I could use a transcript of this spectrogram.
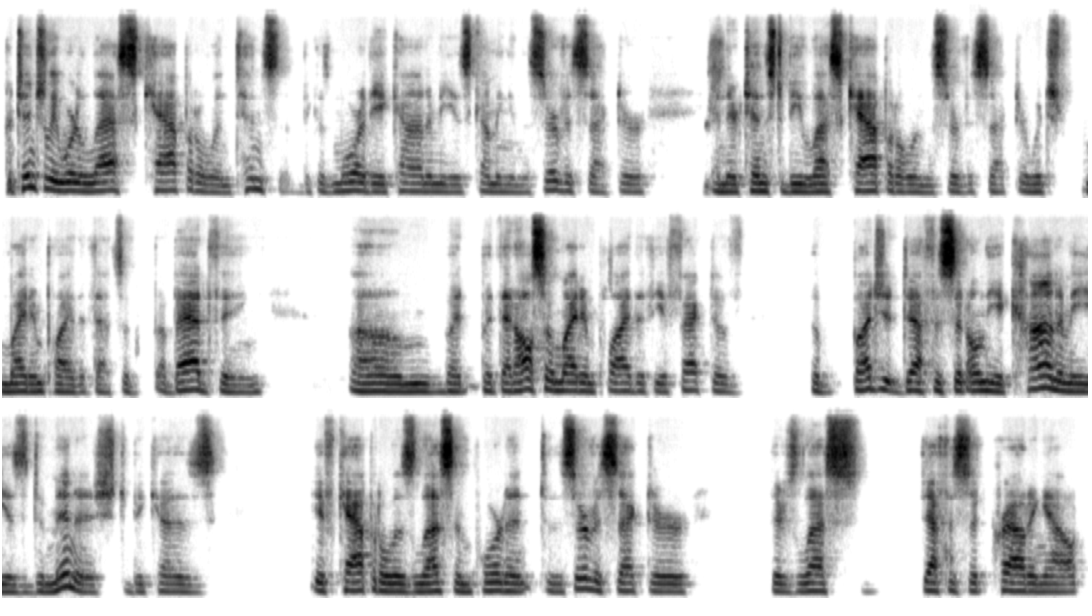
Potentially, we're less capital intensive because more of the economy is coming in the service sector, and there tends to be less capital in the service sector, which might imply that that's a, a bad thing. Um, but but that also might imply that the effect of the budget deficit on the economy is diminished because if capital is less important to the service sector, there's less deficit crowding out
